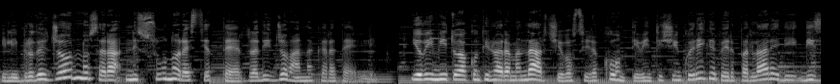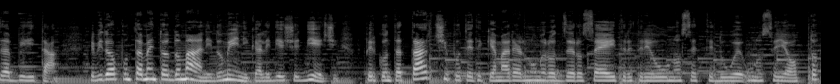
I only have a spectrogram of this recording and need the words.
Il libro del giorno sarà Nessuno resti a terra di Giovanna Caratelli. Io vi invito a continuare a mandarci i vostri racconti, 25 righe per parlare di disabilità. E vi do appuntamento a domani, domenica alle 10.10. Per contattarci potete chiamare al numero 06 331 72168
